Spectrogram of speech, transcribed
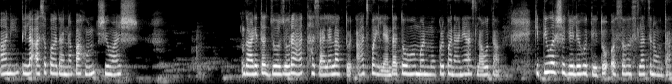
आणि तिला असं पळताना पाहून शिवांश गाडीतच जोरजोरात हसायला लागतोय. आज पहिल्यांदा तो मन मोकळेपणाने हसला होता. किती वर्ष गेले होते तो असं हसलाच नव्हता.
